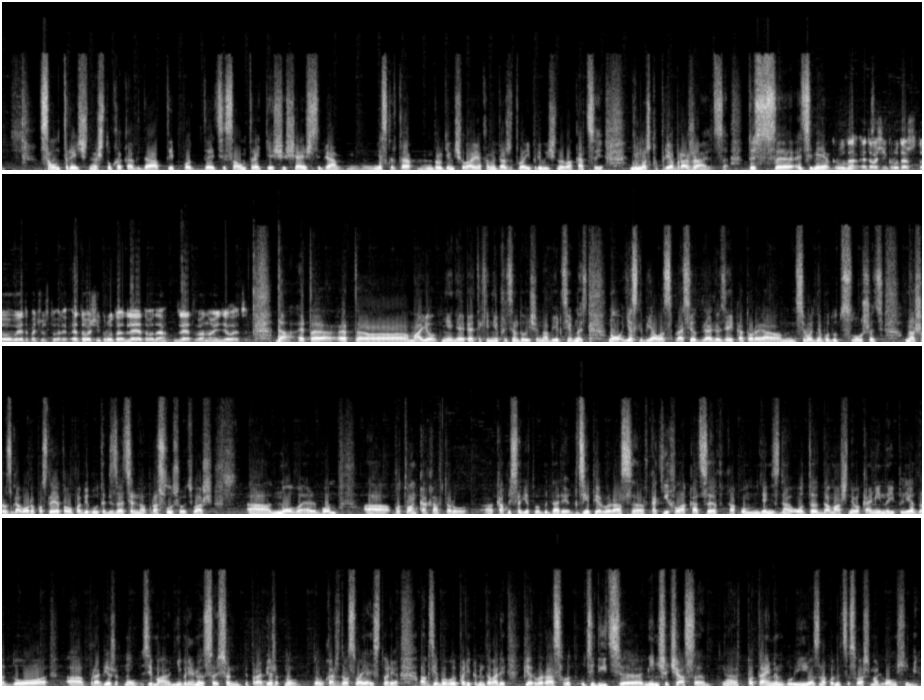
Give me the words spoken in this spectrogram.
саундтречная штука, когда ты под эти саундтреки ощущаешь себя несколько другим человеком, и даже твои привычные локации немножко преображаются. То есть с э, этими... Круто. Это очень круто, что вы это почувствовали. Это очень круто. Для этого, да, для этого оно и делается. Да, это, это мое мнение, опять-таки, не претендующее на объективность. Но если бы я вас спросил для людей, которые сегодня будут слушать наш разговор, а после этого побегут обязательно прослушивать ваш а, новый альбом, а, вот вам как автору, а, какой совет вы бы дали? Где первый раз, а, в каких локациях, в каком, я не знаю, от домашнего камина и пледа до а, пробежек, ну, зима не время совершенно для пробежек, ну, да у каждого своя история. А где бы вы порекомендовали первый раз вот уделить э, меньше часа э, по таймингу и ознакомиться с вашим альбомом «Химия»?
